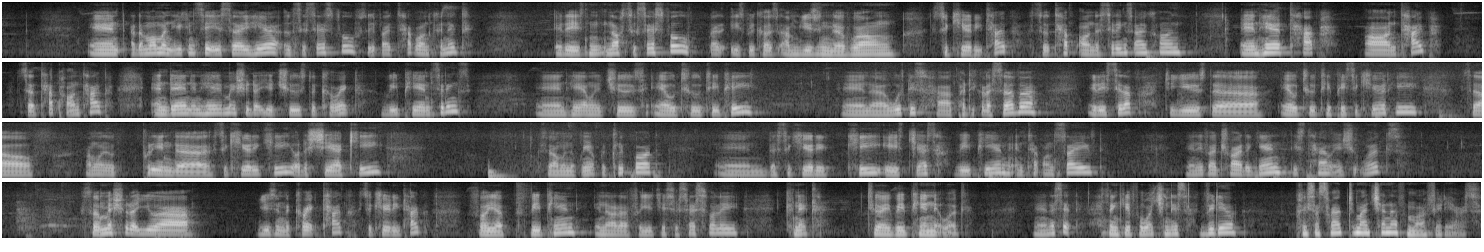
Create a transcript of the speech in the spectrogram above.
And at the moment you can see it's right here unsuccessful. So if I tap on connect, it is not successful is because I'm using the wrong security type. So tap on the settings icon and here tap on type. So tap on type and then in here make sure that you choose the correct VPN settings. And here I'm going to choose L2TP and uh, with this uh, particular server it is set up to use the L2TP security. So I'm going to put in the security key or the share key so I'm going to bring up the clipboard and the security key is just VPN and tap on saved. And if I try it again this time it should work. So make sure that you are using the correct type security type for your VPN in order for you to successfully connect to a VPN network. And that's it. Thank you for watching this video. Please subscribe to my channel for more videos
